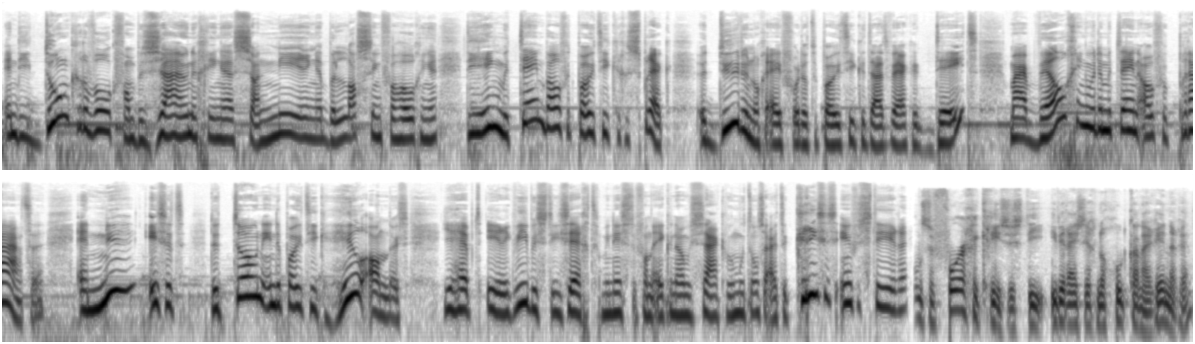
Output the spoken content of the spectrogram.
En die donkere wolk van bezuinigingen, saneringen, belastingverhogingen, die hing meteen boven het politieke gesprek. Het duurde nog even voordat de politiek het daadwerkelijk deed, maar wel gingen we er meteen over praten. En nu is het de toon in de politiek heel anders. Je hebt Erik Wiebes die zegt, minister van Economische Zaken, we moeten ons uit de crisis investeren. Onze vorige crisis, die iedereen zich nog goed kan herinneren,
